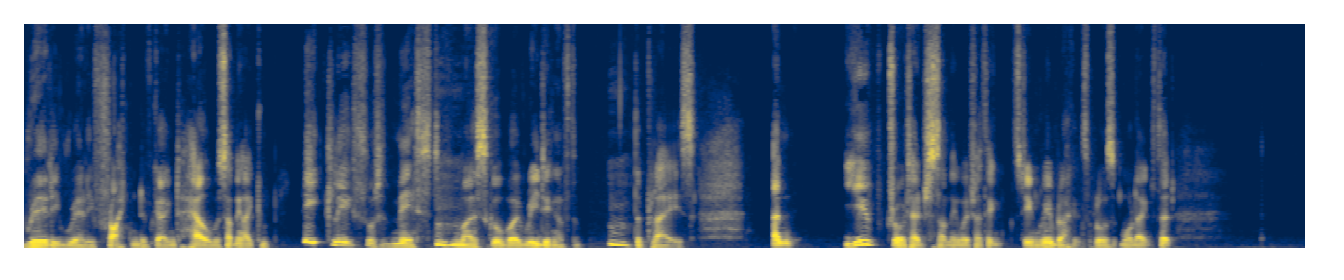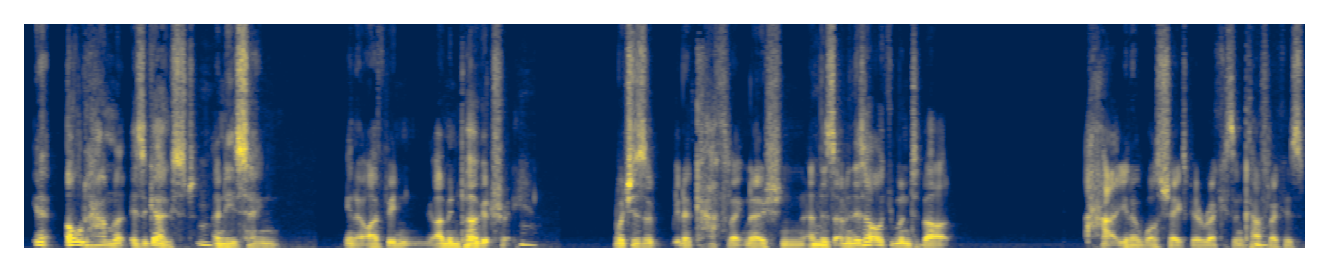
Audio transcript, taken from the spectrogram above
really, really frightened of going to hell was something I completely sort of missed mm-hmm. in my schoolboy reading of the mm. the plays. And you draw attention to something which I think Stephen Greenblatt explores at more length that you know old Hamlet is a ghost, mm. and he's saying, you know, I've been I'm in purgatory, mm. which is a you know Catholic notion, and mm. there's I mean this argument about how you know was Shakespeare a recusant Catholic is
